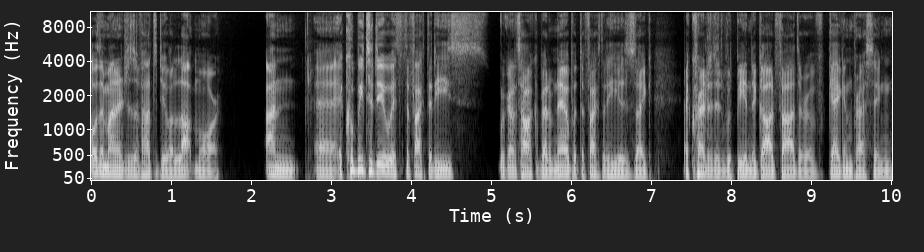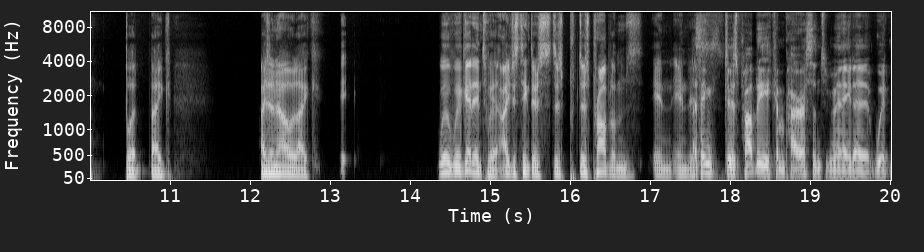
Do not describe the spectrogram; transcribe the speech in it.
other managers have had to do a lot more. And uh, it could be to do with the fact that he's, we're going to talk about him now, but the fact that he is like accredited with being the godfather of gegenpressing. But like, I don't know, like, we'll we'll get into it. I just think there's there's there's problems in in this. I think there's probably a comparison to be made uh, with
